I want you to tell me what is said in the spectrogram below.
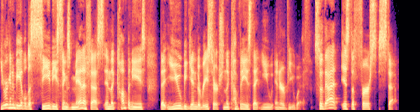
you are going to be able to see these things manifest in the companies that you begin to research and the companies that you interview with. So that is the first step.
